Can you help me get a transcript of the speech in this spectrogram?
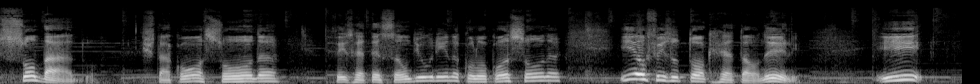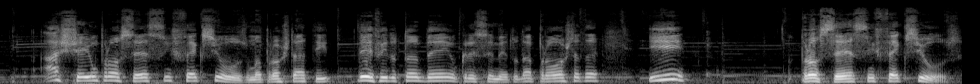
sondado, está com a sonda, fez retenção de urina, colocou a sonda e eu fiz o toque retal nele e achei um processo infeccioso, uma prostatite, devido também ao crescimento da próstata e processo infeccioso.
